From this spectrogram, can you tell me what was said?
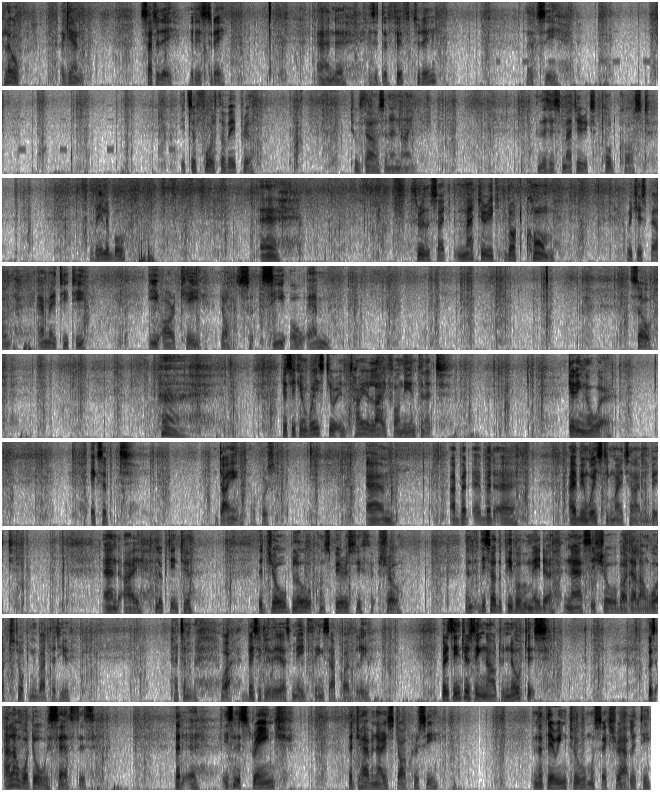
Hello, again. Saturday it is today. And uh, is it the 5th today? Let's see. It's the 4th of April 2009. And this is Matterik's podcast. Available uh, through the site matterik.com which is spelled M-A-T-T-E-R-K dot C-O-M. So, yes, you can waste your entire life on the internet getting nowhere except dying, of course. Um, uh, but uh, but uh, I've been wasting my time a bit, and I looked into the Joe Blow conspiracy show, and these are the people who made a nasty show about Alan Watt, talking about that he had some, well, basically they just made things up, I believe. But it's interesting now to notice, because Alan Watt always says this, that uh, isn't it strange that you have an aristocracy and that they're into homosexuality?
